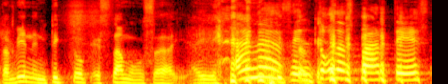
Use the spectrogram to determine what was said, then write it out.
También en TikTok estamos ahí. Andas en todas partes.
